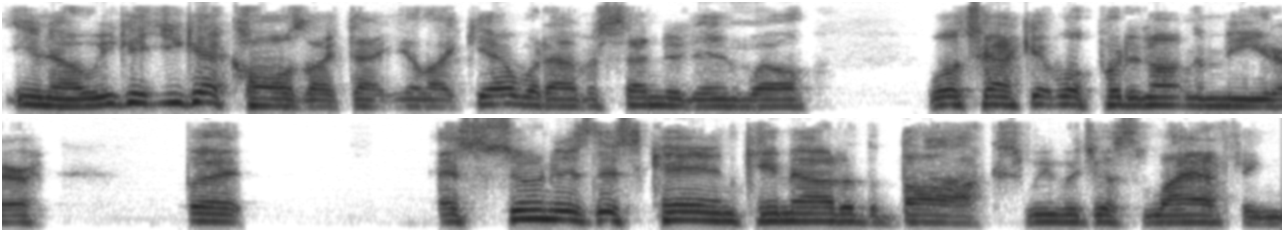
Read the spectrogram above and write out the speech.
you know, we get you get calls like that. You're like, yeah, whatever, send it in. Well, we'll check it, we'll put it on the meter. But as soon as this can came out of the box, we were just laughing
